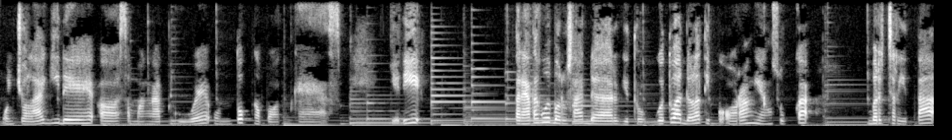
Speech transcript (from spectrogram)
muncul lagi deh uh, semangat gue untuk ngepodcast jadi ternyata gue baru sadar gitu. Gue tuh adalah tipe orang yang suka bercerita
